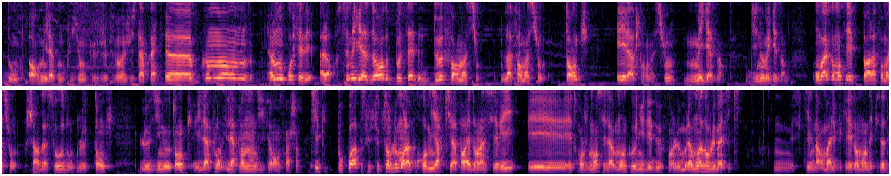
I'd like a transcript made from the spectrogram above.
Donc hormis la conclusion que je ferai juste après. Euh, comment allons-nous procéder? Alors ce Megazord possède deux formations. La formation Tank et la formation Megazord. Dino Megazord. On va commencer par la formation char d'assaut, donc le tank, le dino tank, il a plein, il a plein de noms différents machin. Pourquoi? Parce que c'est tout simplement la première qui apparaît dans la série et étrangement c'est la moins connue des deux, enfin la moins emblématique ce qui est normal vu qu'elle est dans moins d'épisodes,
